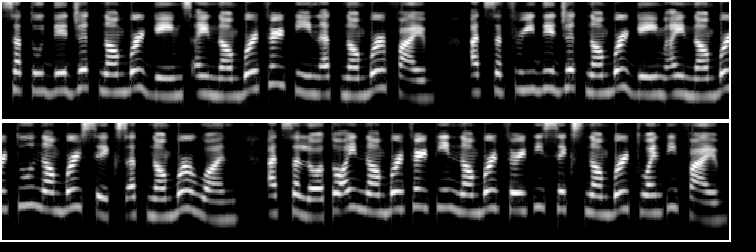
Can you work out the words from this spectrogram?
Sa 2-digit number games ay number 13 at number 5, at sa 3-digit number game ay number 2, number 6 at number 1, at sa loto ay number 13, number 36, number 25,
